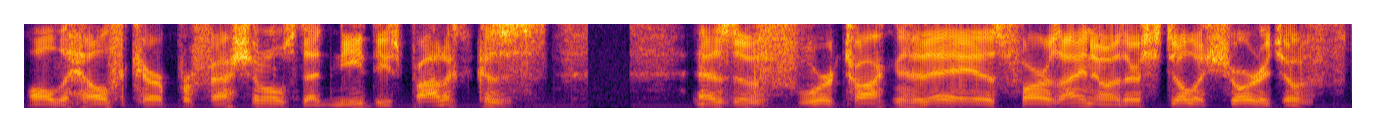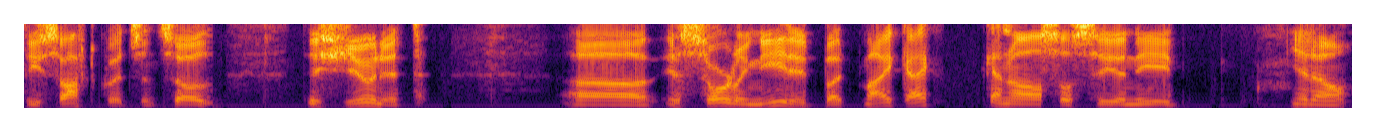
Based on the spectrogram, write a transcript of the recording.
all the healthcare professionals that need these products because as of we're talking today, as far as I know, there's still a shortage of these soft goods, and so this unit uh, is sorely needed. But Mike, I can also see a need, you know,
